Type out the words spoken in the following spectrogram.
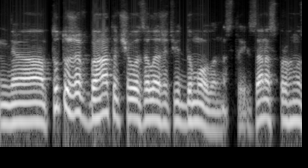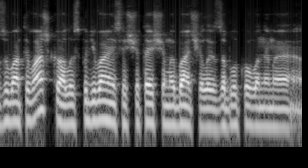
Е, Тут уже багато чого залежить від домовленостей. Зараз спрогнозувати важко, але сподіваюся, що те, що ми бачили з заблокованими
